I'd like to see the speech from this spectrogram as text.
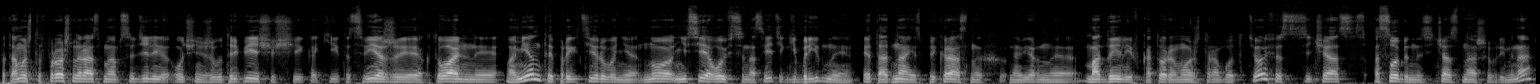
Потому что в прошлый раз мы обсудили очень животрепещущие, какие-то свежие, актуальные моменты проектирования, но не все офисы на свете гибридные. Это одна из прекрасных, наверное, моделей, в которой может работать офис сейчас, особенно сейчас в наши времена.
